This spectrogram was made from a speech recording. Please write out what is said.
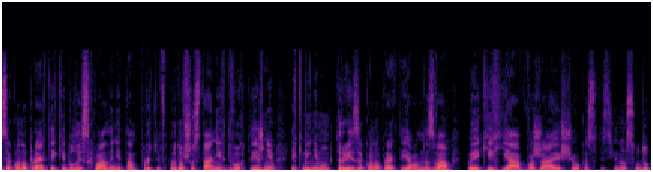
законопроекти, які були схвалені там впродовж останніх двох тижнів, як мінімум три законопроекти я вам назвав, по яких я вважаю, що у Конституційного суду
